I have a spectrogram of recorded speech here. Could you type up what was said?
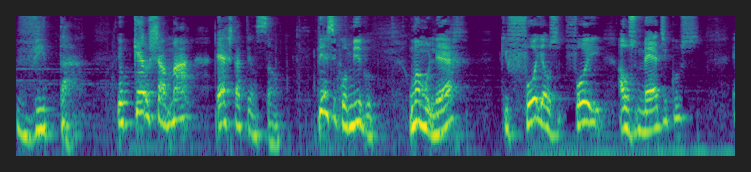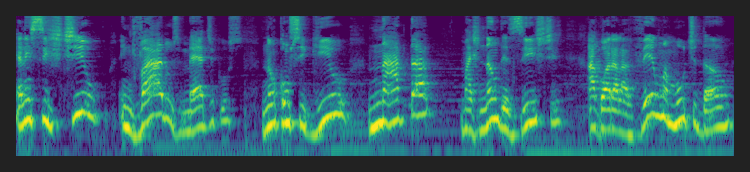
vida. Eu quero chamar esta atenção. Pense comigo, uma mulher que foi aos, foi aos médicos, ela insistiu em vários médicos, não conseguiu nada, mas não desiste Agora ela vê uma multidão,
